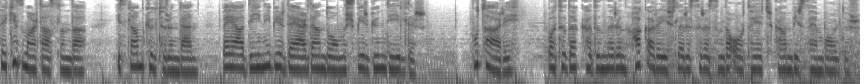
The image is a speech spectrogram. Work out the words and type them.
8 Mart aslında İslam kültüründen veya dini bir değerden doğmuş bir gün değildir. Bu tarih, Batı'da kadınların hak arayışları sırasında ortaya çıkan bir semboldür.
